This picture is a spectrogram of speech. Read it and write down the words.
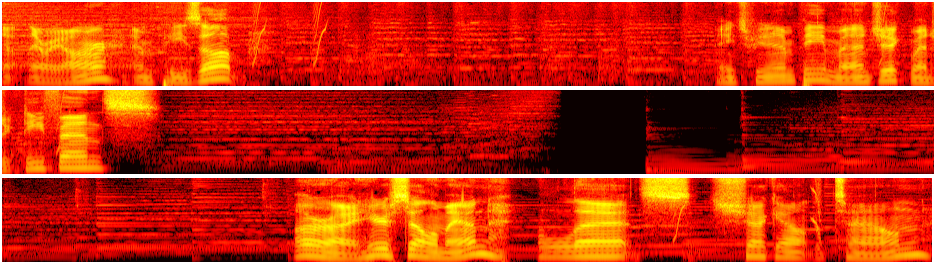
Yeah, there we are. MP's up. HP and MP, magic, magic defense. Alright, here's Salamand. Let's check out the town.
